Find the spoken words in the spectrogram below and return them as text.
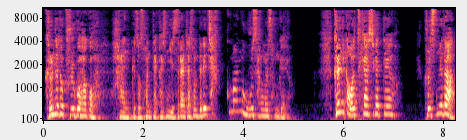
그런데도 불구하고 하나님께서 선택하신 이스라엘 자손들이 자꾸만 우상을 섬겨요. 그러니까 어떻게 하시겠대요? 그렇습니다.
